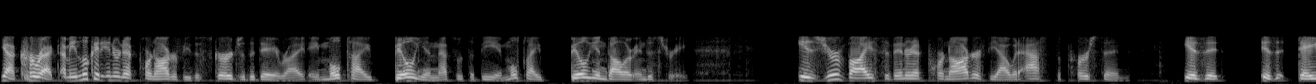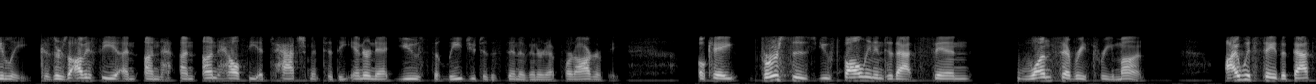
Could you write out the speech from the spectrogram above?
Yeah, correct. I mean, look at internet pornography, the scourge of the day, right? A multi billion, that's what the B, a multi billion dollar industry. Is your vice of internet pornography, I would ask the person, is it is it daily? Because there's obviously an, un, an unhealthy attachment to the internet use that leads you to the sin of internet pornography. Okay, versus you falling into that sin once every three months. I would say that that's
